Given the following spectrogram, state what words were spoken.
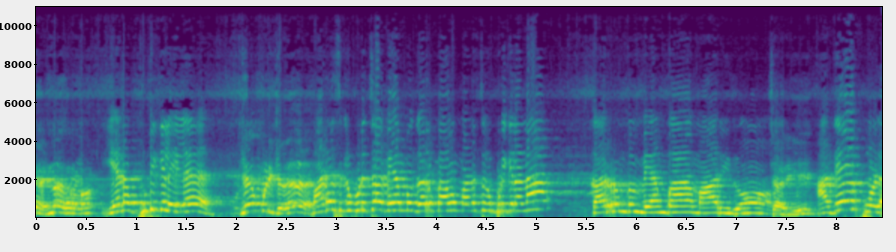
ஏன் என்ன காரணம்? ஏன்னா பிடிக்கல ஏன் பிடிக்கல? மனசுக்கு பிடிச்சா வேம்பு மனசுக்கு பிடிக்கலன்னா கரும்பும் வேம்பா மாறிடும். சரி. அதே போல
